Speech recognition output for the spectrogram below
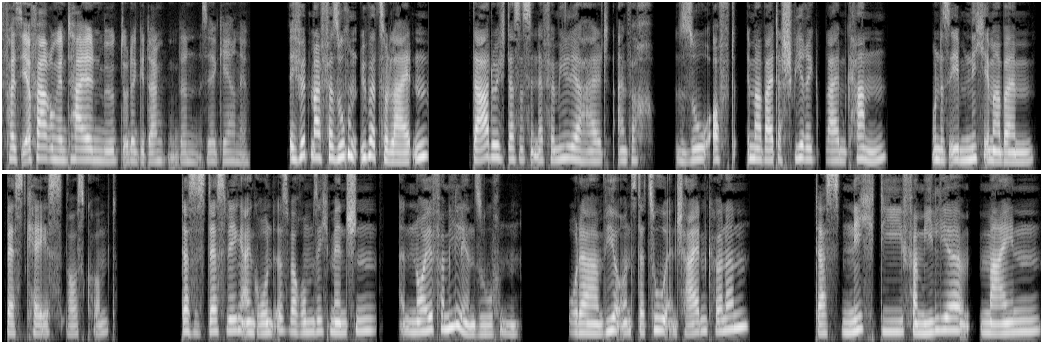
Falls ihr Erfahrungen teilen mögt oder Gedanken, dann sehr gerne. Ich würde mal versuchen überzuleiten. Dadurch, dass es in der Familie halt einfach so oft immer weiter schwierig bleiben kann, und es eben nicht immer beim Best Case rauskommt. Dass es deswegen ein Grund ist, warum sich Menschen neue Familien suchen. Oder wir uns dazu entscheiden können, dass nicht die Familie mein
